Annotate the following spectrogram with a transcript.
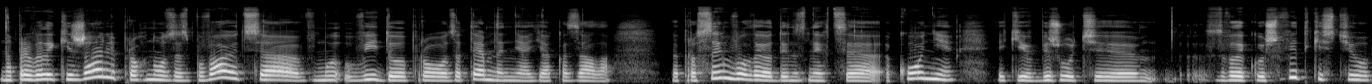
На превеликий жаль, прогнози збуваються. В відео про затемнення я казала е, про символи. Один з них це коні, які біжуть е, з великою швидкістю.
